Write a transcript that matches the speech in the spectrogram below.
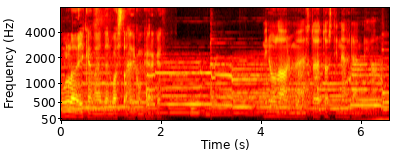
Mulla on ikävää, joten vastaa heti kun kerkeet. Minulla on myös, toivottavasti nähdään pian.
